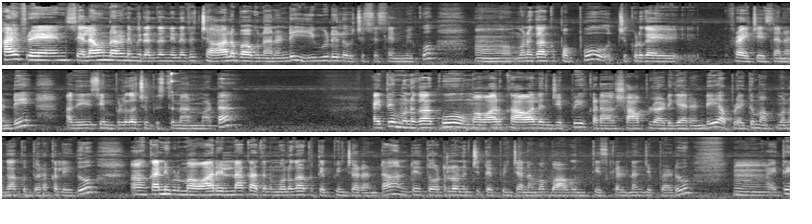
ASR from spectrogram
హాయ్ ఫ్రెండ్స్ ఎలా ఉన్నారండి మీరందరూ? నేనైతే చాలా బాగున్నానండి. ఈ వీడియోలో వచ్చేసేసాను మీకు మునగాకు పప్పు చిక్కుడుకాయ ఫ్రై చేశానండి. అది సింపుల్గా చూపిస్తున్నాను అనమాట అయితే మునగాకు మా వారు కావాలని చెప్పి ఇక్కడ షాప్లో అడిగారండి. అప్పుడైతే మాకు మునగాకు దొరకలేదు. కానీ ఇప్పుడు మా వారు వెళ్ళినాక అతను మునగాకు తెప్పించాడంట. అంటే తోటలో నుంచి తెప్పించానమ్మ బాగుంది తీసుకెళ్ళండి అని చెప్పాడు. అయితే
